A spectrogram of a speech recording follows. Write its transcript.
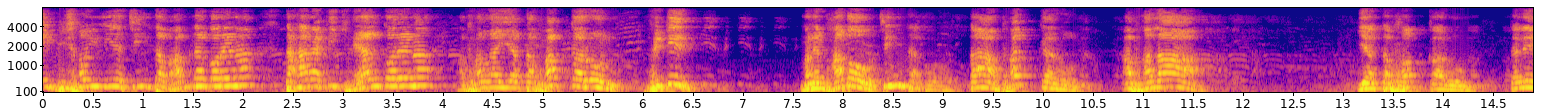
এই বিষয় নিয়ে চিন্তা ভাবনা করে না? তাহারা কি খেয়াল করে না? আফালাইয়া তাফাক্কারুন, ফিকির। মানে ভাবো, চিন্তা করো তা ফাক্কারুন আফালা, ইয়াতাফাক্কারুন। তাহলে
